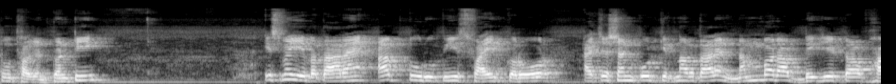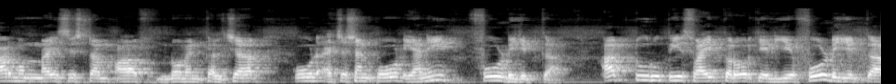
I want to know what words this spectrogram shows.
two thousand twenty इसमें ये बता रहे हैं up to rupees five crore HSN code कितना बता रहे हैं? Number of digit of harmonize system of nomenclature code HSN code यानी फोर डिजिट का। Up to rupees five crore के लिए फोर डिजिट का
